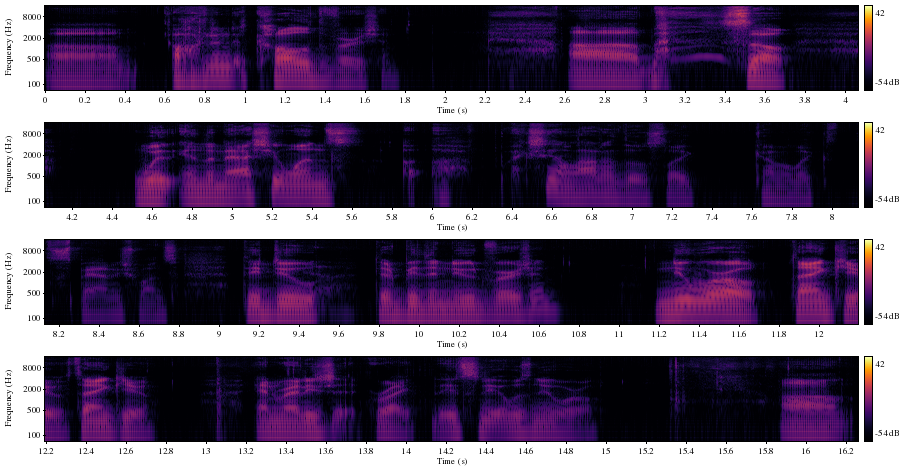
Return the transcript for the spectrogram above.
um, alternate clothed version. Uh, so, with in the Naschy ones, uh, uh, I've seen a lot of those like kind of like Spanish ones. They do. There'd be the nude version. New World. Thank you. Thank you. And ready. Right. It's it was New World. Um,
